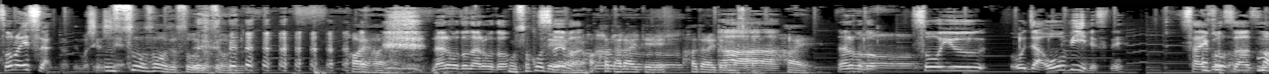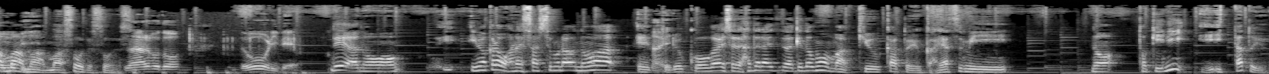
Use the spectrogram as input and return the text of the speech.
その S だったんで、もしかして。そうそうです、そうです、そうです。はいはい。なるほど、なるほど。そこで、働いて、働いてますか？ら。はい。なるほど。そういう、おじゃあ OB ですね。最後ツアーズ OB。まあまあまあまあ、そうです、そうです。なるほど。通りで。で、あの、い今からお話しさせてもらうのは、えっ、と、はい旅行会社で働いてたけども、まあ、休暇というか、休みの時に行ったという、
